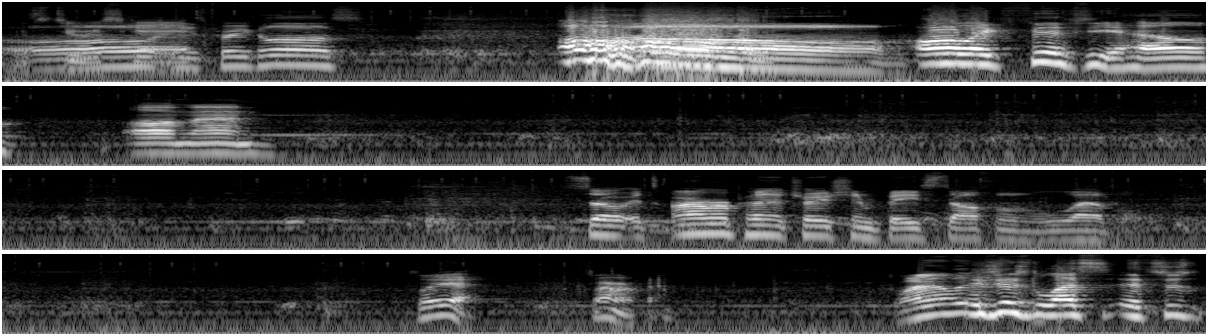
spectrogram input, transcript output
oh, too risque. he's pretty close. Oh! Oh! Oh, like 50 health. Oh, man. So it's armor penetration based off of level. So, yeah. It's armor pen. Why don't It's just less, it's just,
